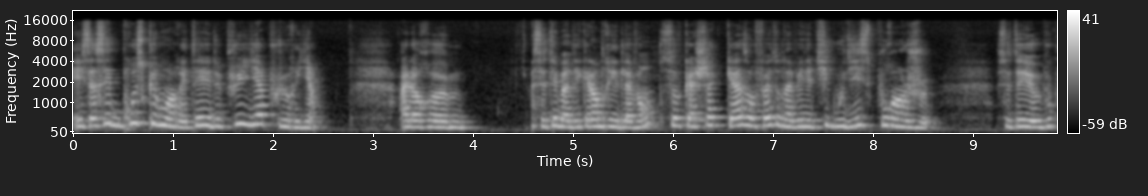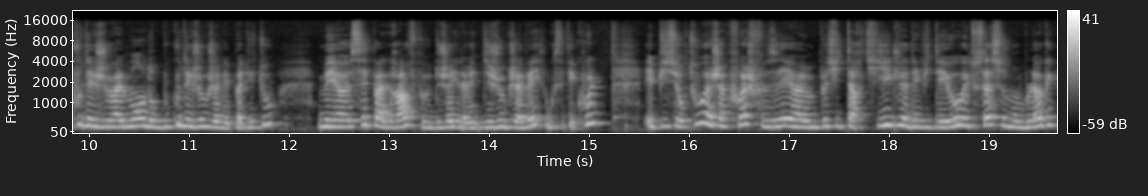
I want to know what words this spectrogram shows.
Et ça s'est brusquement arrêté et depuis il n'y a plus rien. Alors euh, c'était bah, des calendriers de l'Avent, sauf qu'à chaque case en fait on avait des petits goodies pour un jeu. C'était euh, beaucoup des jeux allemands, donc beaucoup des jeux que j'avais pas du tout. Mais euh, c'est pas grave, déjà il y avait des jeux que j'avais, donc c'était cool. Et puis surtout, à chaque fois, je faisais euh, un petit article, des vidéos et tout ça sur mon blog.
